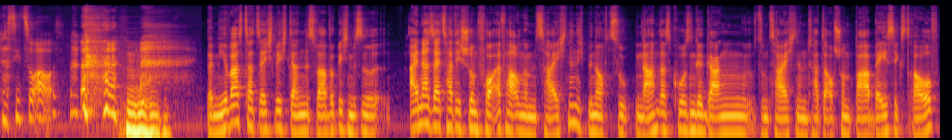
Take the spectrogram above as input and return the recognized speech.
das sieht so aus. Bei mir war es tatsächlich dann, es war wirklich ein bisschen so, einerseits hatte ich schon Vorerfahrungen im Zeichnen, ich bin auch zu Nachmittagskursen gegangen zum Zeichnen und hatte auch schon ein paar Basics drauf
